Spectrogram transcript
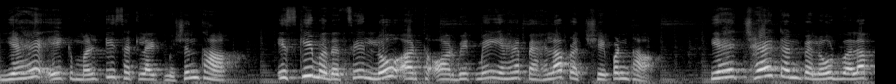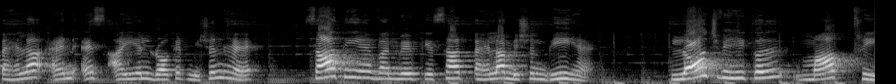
यह एक मल्टी सैटेलाइट मिशन था। इसकी मदद से लो अर्थ ऑर्बिट में यह पहला प्रक्षेपण था। यह छः टन पेलोड वाला पहला एनएसआईएल रॉकेट मिशन है। साथ ही यह वन वेव के साथ पहला मिशन भी है। लॉन्च व्हीकल मार्क थ्री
